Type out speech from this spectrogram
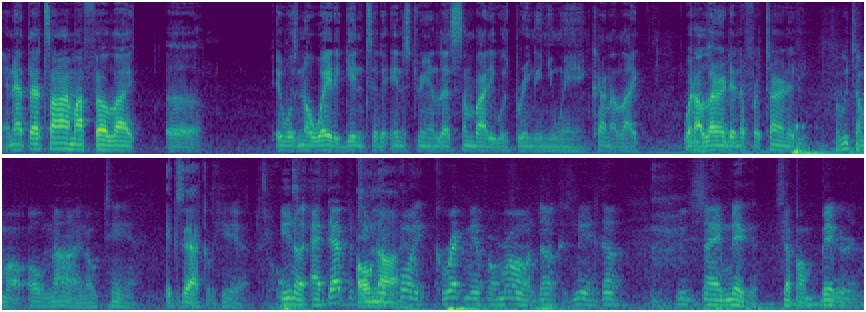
And at that time, I felt like uh, it was no way to get into the industry unless somebody was bringing you in, kind of like what I learned in the fraternity. So we talking about 09, 010. Exactly. Yeah. You know, at that particular 09. point, correct me if I'm wrong, Dunk, because me and Dunk, we the same nigga, except I'm bigger and,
